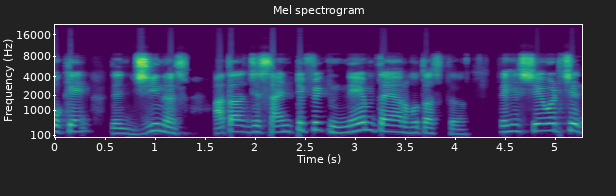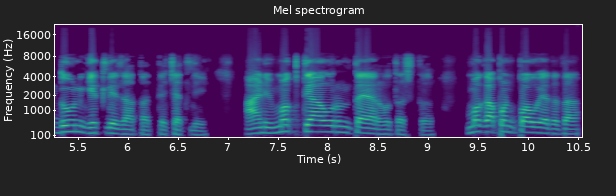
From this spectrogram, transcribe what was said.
ओके देन जीनस आता जे सायंटिफिक नेम तयार होत असतं तर हे शेवटचे दोन घेतले जातात त्याच्यातले. आणि मग त्यावरून तयार होत असतं. मग आपण पाहूयात आता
